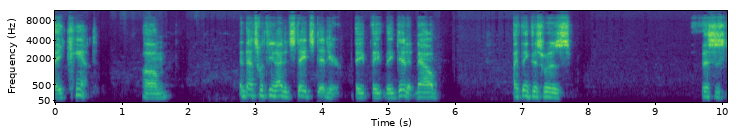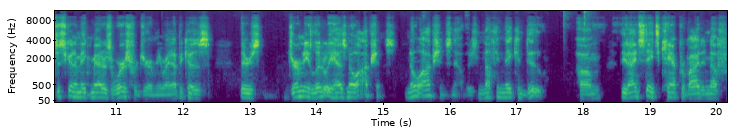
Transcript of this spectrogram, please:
they can't. Um, and that's what the United States did here. They, they, they did it. Now, I think this was, this is just going to make matters worse for Germany right now because there's, Germany literally has no options, no options now. There's nothing they can do. Um, the United States can't provide enough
